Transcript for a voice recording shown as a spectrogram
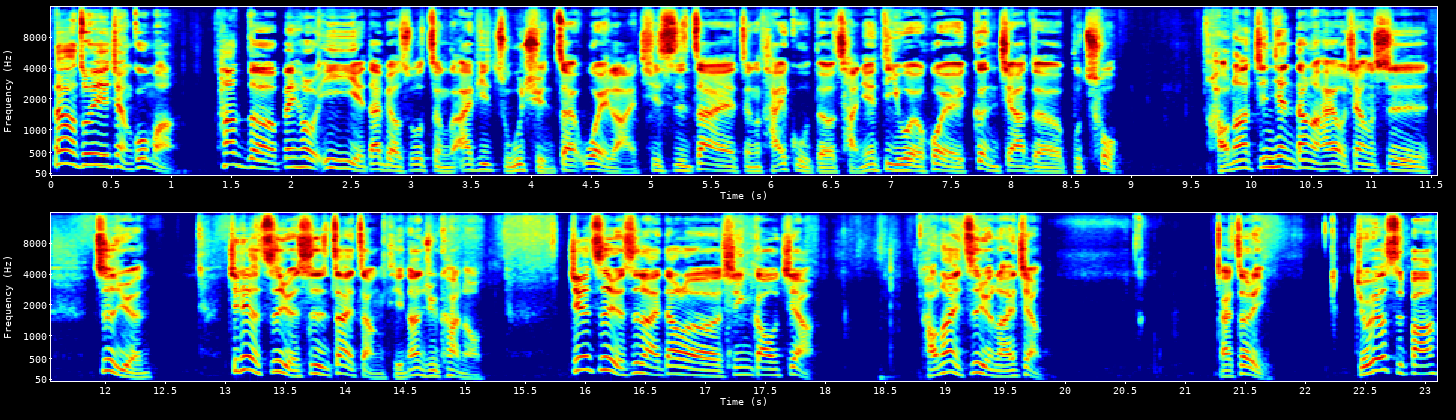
那昨天也讲过嘛，它的背后的意义也代表说，整个 IP 族群在未来，其实在整个台股的产业地位会更加的不错。好，那今天当然还有像是智源，今天的智源是在涨停，那你去看哦，今天智源是来到了新高价。好，那以智源来讲，来这里九月二十八，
